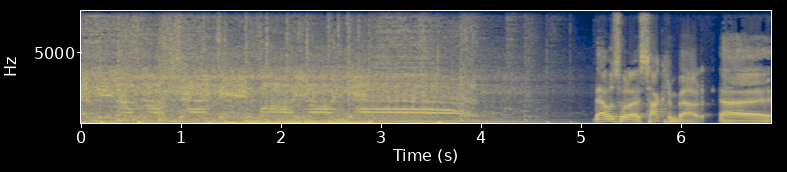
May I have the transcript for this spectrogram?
Emptiness of chanting for your death. That was what I was talking about. Uh,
